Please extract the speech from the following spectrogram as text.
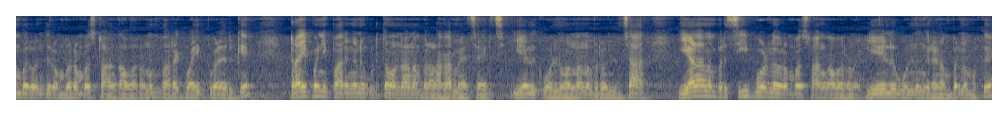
நம்பர் வந்து ரொம்ப ரொம்ப ஸ்ட்ராங்காக வரணும். வர வாய்ப்புகள் இருக்குது ட்ரை பண்ணி பாருங்கன்னு கொடுத்தா ஒன்றா நம்பர் அழகாக மேட்ச் ஆயிடுச்சு. ஏழுக்கு ஒன்று ஒன்றா நம்பர் வந்துச்சா? ஏழாம் நம்பர் சி போர்டில் ரொம்ப ஸ்ட்ராங்காக வரணும். ஏழு ஒன்றுங்கிற நம்பர் நமக்கு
